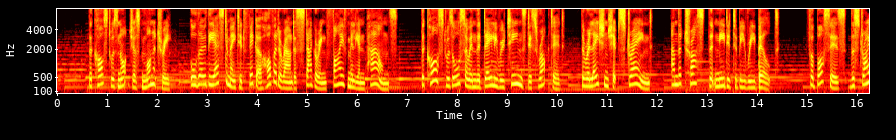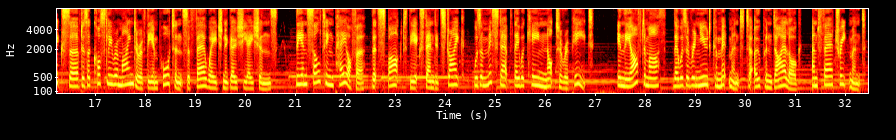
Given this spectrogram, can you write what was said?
The cost was not just monetary, although the estimated figure hovered around a staggering £5 million. The cost was also in the daily routines disrupted, the relationships strained, and the trust that needed to be rebuilt. For bosses, the strike served as a costly reminder of the importance of fair wage negotiations. The insulting pay offer that sparked the extended strike was a misstep they were keen not to repeat. In the aftermath, there was a renewed commitment to open dialogue and fair treatment.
